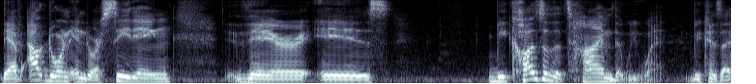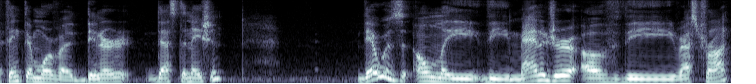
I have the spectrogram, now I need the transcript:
they have outdoor and indoor seating. There is because of the time that we went, because I think they're more of a dinner destination. There was only the manager of the restaurant.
